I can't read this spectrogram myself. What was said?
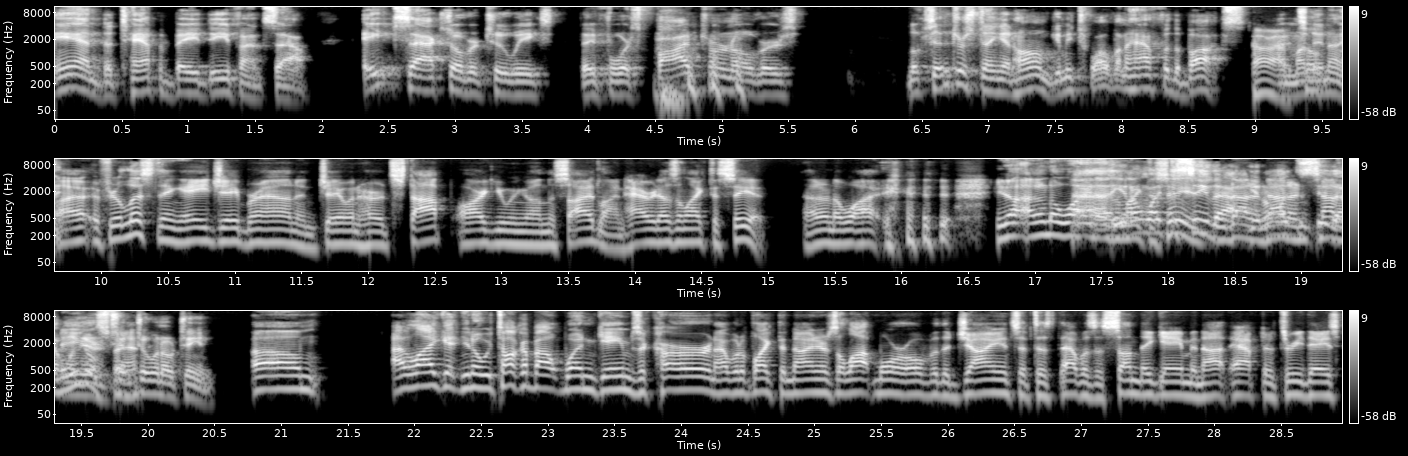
And the Tampa Bay defense, Sal. Eight sacks over two weeks. They forced five turnovers. Looks interesting at home. Give me 12 and a half for the Bucs All right, on Monday so, night. Uh, if you're listening, AJ Brown and Jalen Hurts, stop arguing on the sideline. Harry doesn't like to see it. I don't know why. you know, I don't know why. Uh, you don't like, like to see, see that. Not, you don't like a, to see that when you're a 2 0 team. Um, I like it. You know, we talk about when games occur, and I would have liked the Niners a lot more over the Giants if this, that was a Sunday game and not after three days.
